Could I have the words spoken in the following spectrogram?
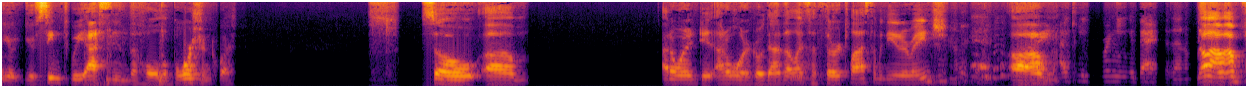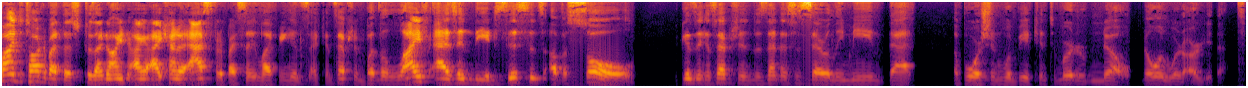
you you seem to be asking the whole abortion question. So um, I don't want to I don't want to go down that line. It's a third class that we need to arrange. Um, I keep bringing you back to that. No, I'm I'm fine to talk about this because I know I, I, I kind of asked for it by saying life begins at conception. But the life, as in the existence of a soul, begins at conception. Does that necessarily mean that abortion would be akin to murder? No, no one would argue that,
